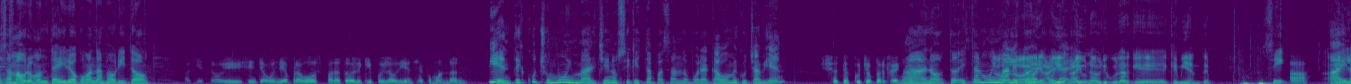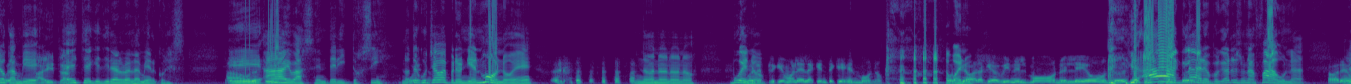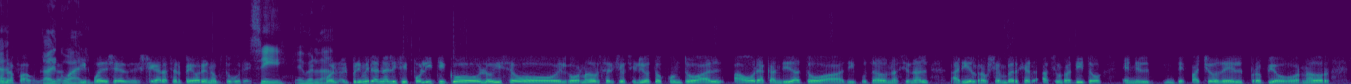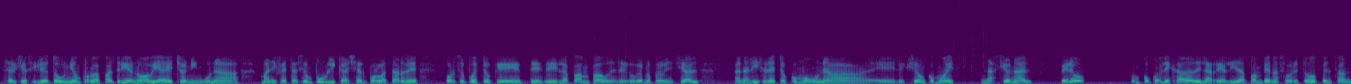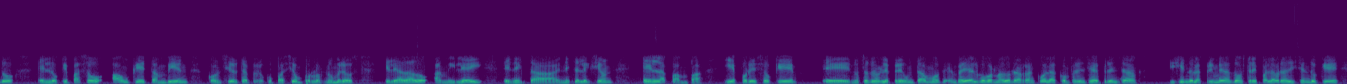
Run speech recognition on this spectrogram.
tenemos a Mauro Monteiro. ¿Cómo andas, Maurito? Aquí estoy, Cintia. Buen día para vos, para todo el equipo y la audiencia. ¿Cómo andan? Bien, te escucho muy mal, che. No sé qué está pasando por acá. ¿Vos me escuchás bien? Yo te escucho perfecto. Ah, no, están muy No, mal no, estos hay, hay- auriculares. hay un auricular que, que miente. Sí, Ah, ahí, ahí- lo bueno, cambié. ahí está. Este hay que tirarlo a la miércoles. Ahora Eh, sí. Ahí vas, enterito, sí. No te Bueno. escuchaba, pero ni en mono, ¿eh? No, no, no, no. Bueno, Bueno. expliquémosle a la gente qué es el mono. Porque Bueno. ahora que viene el mono, el león, todo eso. ah, todo. claro, porque ahora es una fauna. Ahora es una fauna. Tal cual. Y puede lle- llegar a ser peor en octubre. Sí, es verdad. Bueno, el primer análisis político lo hizo el gobernador Sergio Silioto junto al ahora candidato a diputado nacional Ariel Rauschenberger hace un ratito en el despacho del propio gobernador Sergio Silioto. Unión por la Patria no había hecho ninguna manifestación pública ayer por la tarde. Por supuesto que desde La Pampa o desde el gobierno provincial analizan esto como una eh, elección como es nacional, pero un poco alejada de la realidad pampeana, sobre todo pensando en lo que pasó, aunque también con cierta preocupación por los números que le ha dado a Milei en esta en esta elección en La Pampa. Y es por eso que eh, nosotros le preguntamos, en realidad el gobernador arrancó la conferencia de prensa diciendo las primeras dos, tres palabras, diciendo que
